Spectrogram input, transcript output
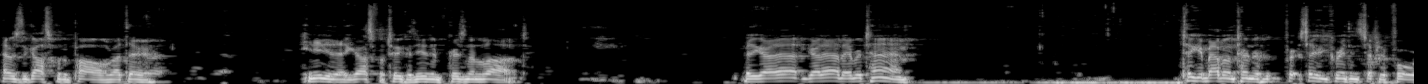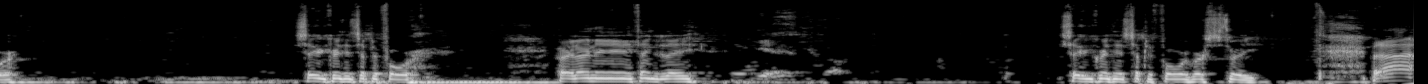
That was the gospel to Paul right there. He needed that gospel too because he was in prison a lot. But he got out, got out every time. Take your Bible and turn to 2 Corinthians chapter 4. 2 Corinthians chapter 4. Are you learning anything today? Yes. 2 Corinthians chapter 4, verse 3. But I,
